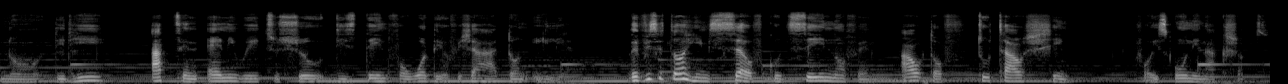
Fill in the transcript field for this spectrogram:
nor did he act in any way to show disdain for what the official had done earlier. The visitor himself could say nothing out of total shame for his own inactions.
